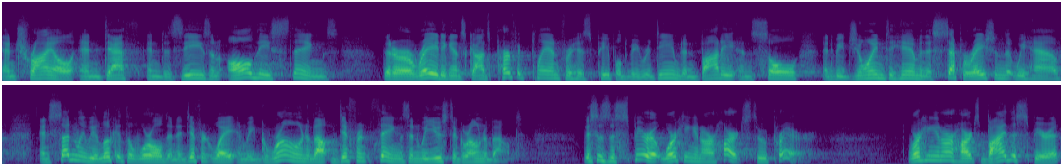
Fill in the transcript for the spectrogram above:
and trial and death and disease and all these things that are arrayed against God's perfect plan for his people to be redeemed in body and soul and to be joined to him in the separation that we have. And suddenly we look at the world in a different way and we groan about different things than we used to groan about. This is the Spirit working in our hearts through prayer, working in our hearts by the Spirit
